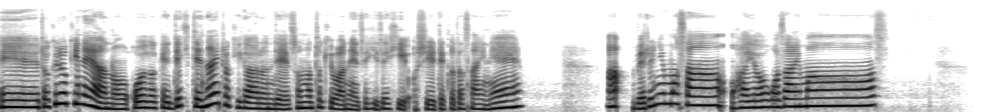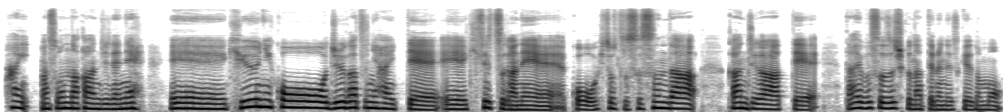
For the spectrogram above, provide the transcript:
えー、時々ね、あの、お声掛けできてない時があるんで、そんな時はね、ぜひぜひ教えてくださいね。あ、ベルニモさん、おはようございます。はい。まあ、そんな感じでね、えー、急にこう、10月に入って、えー、季節がね、こう、一つ進んだ感じがあって、だいぶ涼しくなってるんですけれども、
